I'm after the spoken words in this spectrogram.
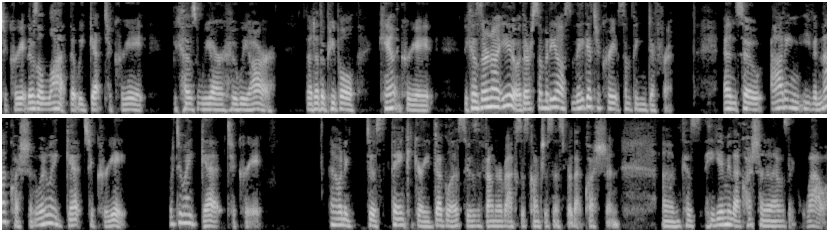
to create. There's a lot that we get to create because we are who we are that other people can't create because they're not you, they're somebody else. They get to create something different. And so, adding even that question, what do I get to create? What do I get to create? I want to just thank Gary Douglas, who's the founder of Access Consciousness, for that question. Because um, he gave me that question, and I was like, wow,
